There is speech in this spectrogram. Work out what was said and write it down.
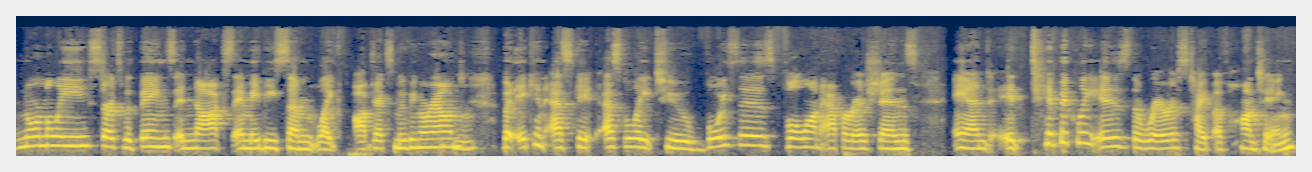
normally starts with bangs and knocks and maybe some like objects moving around, Mhm. but it can esca- escalate to voices, full on apparitions, and it typically is the rarest type of haunting.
